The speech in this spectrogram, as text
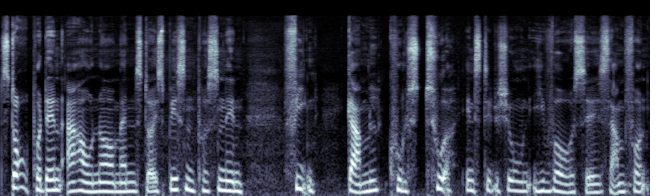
står på den arv, når man står i spidsen på sådan en fin, gammel kulturinstitution i vores øh, samfund.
